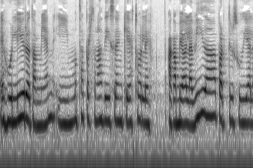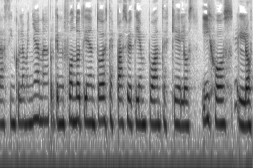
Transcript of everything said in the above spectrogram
Es un libro también y muchas personas dicen que esto les ha cambiado la vida, partir su día a las 5 de la mañana, porque en el fondo tienen todo este espacio de tiempo antes que los hijos, los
